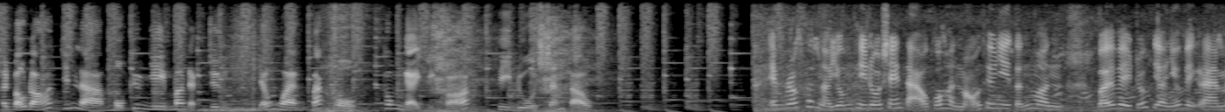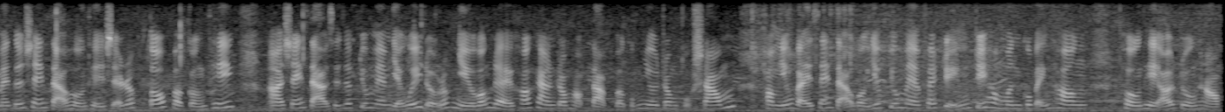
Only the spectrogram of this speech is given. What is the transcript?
Hình mẫu đó chính là một thiếu nhi mang đặc trưng, giáo ngoan, bác hồ, không ngại việc khó, thi đua sáng tạo, Em rất thích nội dung thi đua sáng tạo của hình mẫu thiếu nhi tỉnh mình bởi vì trước giờ những việc làm mang tính sáng tạo thường thì sẽ rất tốt và cần thiết. À, sáng tạo sẽ giúp chúng em giải quyết được rất nhiều vấn đề khó khăn trong học tập và cũng như trong cuộc sống. Không những vậy, sáng tạo còn giúp chúng em phát triển trí thông minh của bản thân. Thường thì ở trường học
